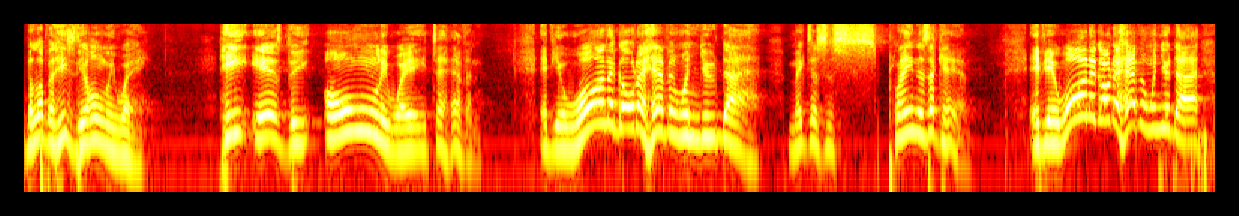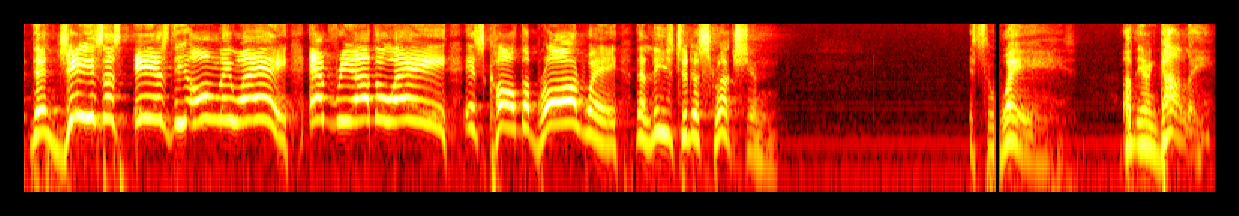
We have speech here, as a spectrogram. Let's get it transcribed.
Beloved, He's the only way. He is the only way to heaven. If you want to go to heaven when you die, make this as plain as I can. If you want to go to heaven when you die, then Jesus is the only way. Every other way is called the broad way that leads to destruction. It's the way of the ungodly.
